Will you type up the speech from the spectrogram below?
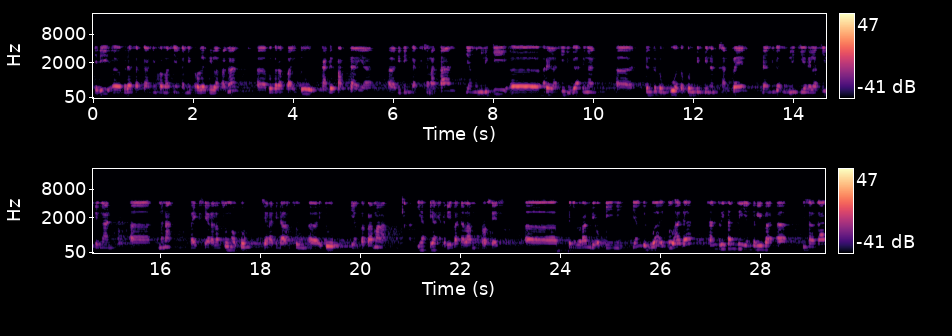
jadi e, berdasarkan informasi yang kami peroleh di lapangan, e, beberapa itu kader partai ya e, di tingkat kecamatan yang memiliki e, relasi juga dengan e, ataupun pimpinan pesantren dan juga memiliki relasi dengan e, baik secara langsung maupun secara tidak langsung. E, itu yang pertama pihak-pihak yang terlibat dalam proses uh, penyaluran BOP ini. Yang kedua itu ada santri-santri yang terlibat. Uh, misalkan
